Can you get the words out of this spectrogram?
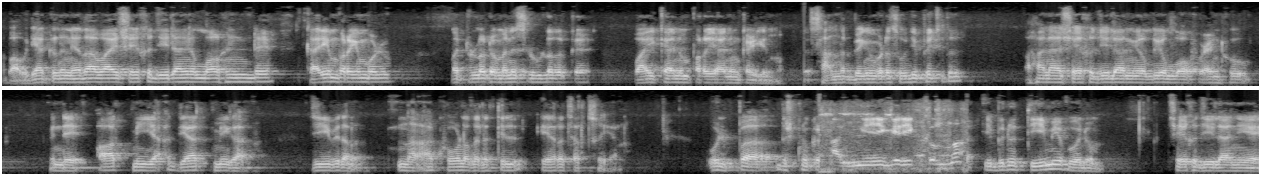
അപ്പോൾ ഔര്യാക്കളുടെ നേതാവായ ഷെയ്ഖ് ജീലാനി അള്ളാഹുവിന്റെ കാര്യം പറയുമ്പോഴും മറ്റുള്ളവരുടെ മനസ്സിലുള്ളതൊക്കെ വായിക്കാനും പറയാനും കഴിയുന്നു. സാന്ദർഭികം ഇവിടെ സൂചിപ്പിച്ചത് മഹാനായ ഷെയ്ഖ് ജീലാനി അള്ളാഹു അൻഹുവിന്റെ ആത്മീയ ആധ്യാത്മിക ജീവിതം ഇന്ന് ആഗോളതലത്തിൽ ഏറെ ചർച്ചയാണ്. ഉൽപ്പതിഷ്ണുക്കൾ അംഗീകരിക്കുന്ന ഇബിനു തീമിയ പോലും ഷെയ്ഖ് ജീലാനിയെ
